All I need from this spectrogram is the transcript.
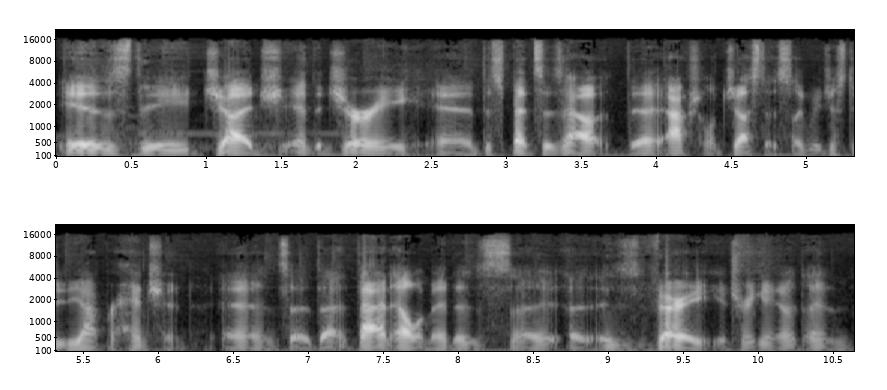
is the judge and the jury and dispenses out the actual justice. Like we just do the apprehension, and so that that element is uh, is very intriguing, and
